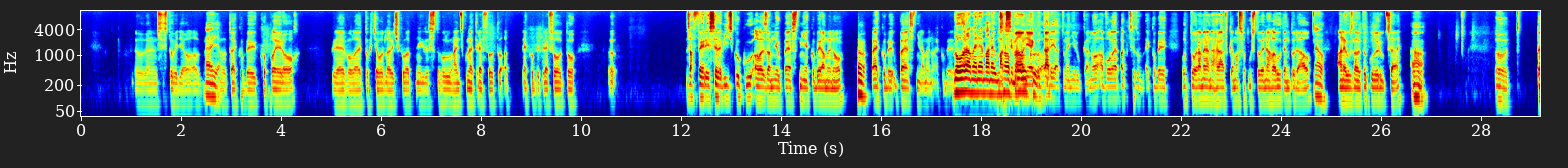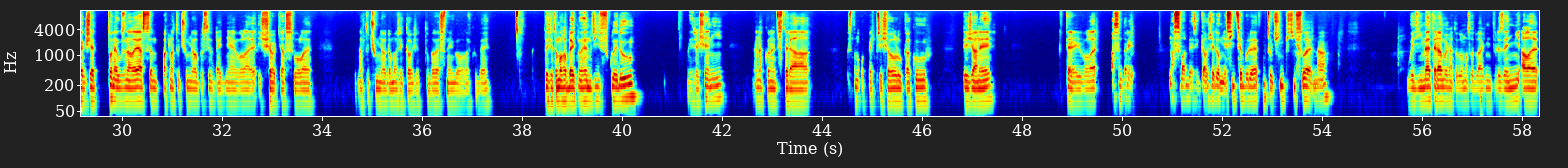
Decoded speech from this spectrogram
Uh, nevím, jestli to viděl. A Neviděl. bylo to jakoby koplej roh, kde, vole, to chtěl odlavičkovat někde z toho Luhansku, netrefil to a jakoby trefilo to uh, za Ferry se ve výskoku, ale za mě úplně jasný jakoby rameno. Úplně, jakoby, úplně jasný rameno. Jakoby. Gól ramenem a neuznal Maximálně ruku, jako jo. tady a to není ruka. No a vole, pak se to jakoby od toho ramena nahrávka Masopustovi na hlavu tento dál Jo. a neuznali to kvůli ruce. Aha. Uh, takže to neuznali, já jsem pak na to čuměl prostě v bedně, vole, i Šroťas, vole, na to čuměl doma, říkal, že to byl jasný gól, jakoby. Takže to mohlo být mnohem dřív v klidu, vyřešený. A nakonec teda tam opět přišel Lukaku, Tyžany, který, vole, a jsem tady na svatbě říkal, že do měsíce bude útočník číslo jedna. Uvidíme teda, možná to bylo moc odvážné tvrzení, ale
